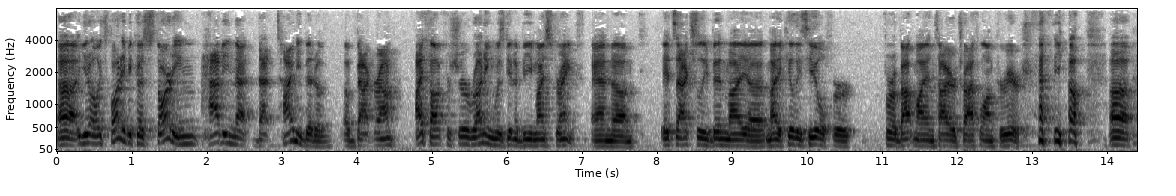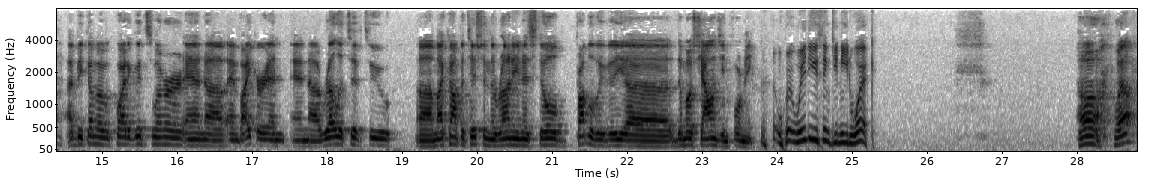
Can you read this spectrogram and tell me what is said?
Uh, you know, it's funny because starting having that that tiny bit of, of background, I thought for sure running was going to be my strength, and um, it's actually been my uh, my Achilles heel for for about my entire triathlon career. you know, uh, I've become a, quite a good swimmer and uh, and biker, and and uh, relative to uh, my competition, the running is still probably the uh, the most challenging for me. Where do you think you need work? Oh well,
